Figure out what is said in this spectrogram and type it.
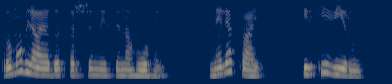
промовляє до старшини синагоги Не лякайсь, тільки віруй.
